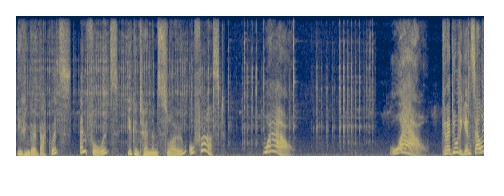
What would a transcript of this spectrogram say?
You can go backwards and forwards. You can turn them slow or fast. Wow. Wow. Can I do it again, Sally?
